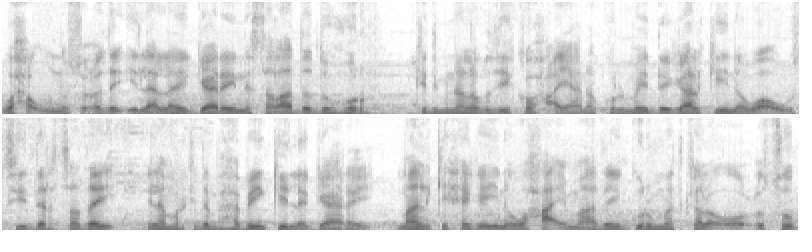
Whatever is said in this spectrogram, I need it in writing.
waxa uuna socday ilaa laga gaarayna salaada duhur kadibna labadii koox ayaana kulmay dagaalkiina waa uu sii darsaday ilaa markii dambe habeenkii la gaaray maalinkii xigayna waxaa imaaday gurmad kale oo cusub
